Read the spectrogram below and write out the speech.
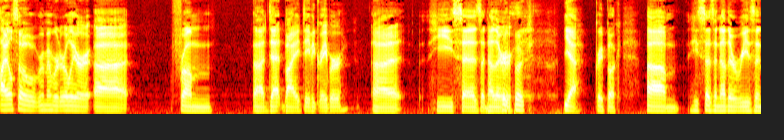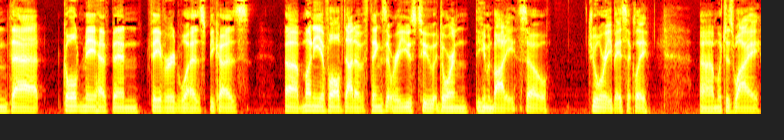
I also remembered earlier uh, from uh, Debt by David Graeber. Uh, he says another Great book. Yeah, great book. Um, he says another reason that gold may have been favored was because uh, money evolved out of things that were used to adorn the human body. So, jewelry, basically, um, which is why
